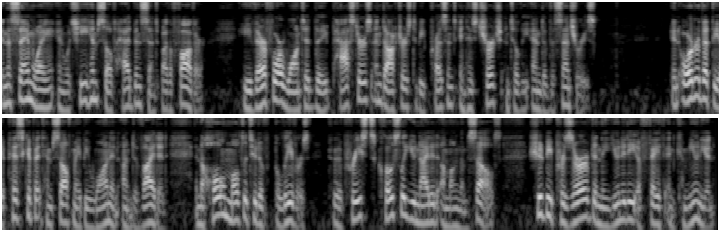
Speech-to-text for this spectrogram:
in the same way in which he himself had been sent by the Father. He therefore wanted the pastors and doctors to be present in his church until the end of the centuries. In order that the episcopate himself may be one and undivided, and the whole multitude of believers, through the priests closely united among themselves, should be preserved in the unity of faith and communion,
